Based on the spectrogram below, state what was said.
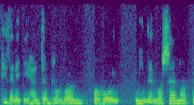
11 néhány templom van, ahol minden vasárnap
